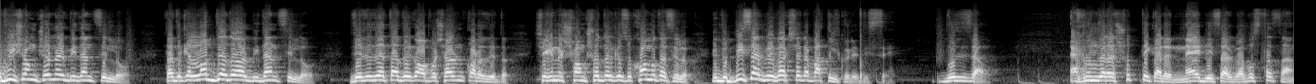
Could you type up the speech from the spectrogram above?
অভিশংসনের বিধান ছিল, তাদেরকে লজ্জা দেওয়ার বিধান ছিল যেটা দিয়ে তাদেরকে অপসারণ করা যেত। সেখানে সংসদের কিছু ক্ষমতা ছিল, কিন্তু বিচার বিভাগ সেটা বাতিল করে দিচ্ছে বুঝে যাও এখন যারা সত্যিকারের ন্যায় বিচার ব্যবস্থা চান,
